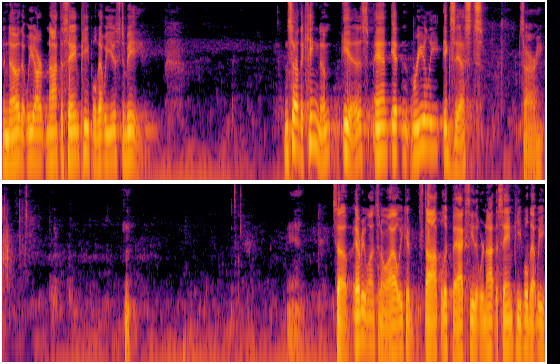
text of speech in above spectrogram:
and know that we are not the same people that we used to be. And so the kingdom is, and it really exists. Sorry. So every once in a while, we could stop, look back, see that we're not the same people that we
